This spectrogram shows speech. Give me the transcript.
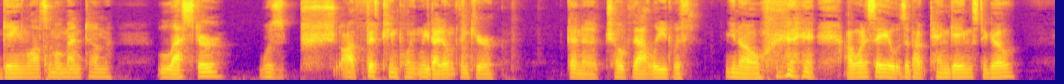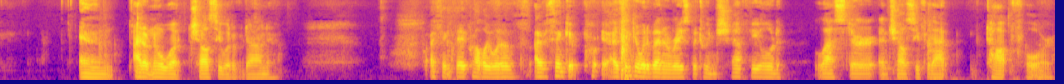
gaining lots of momentum. Leicester was a 15 point lead. I don't think you're gonna choke that lead with, you know, I want to say it was about 10 games to go. And I don't know what Chelsea would have done. I think they probably would have. I think it. I think it would have been a race between Sheffield, Leicester, and Chelsea for that top four.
